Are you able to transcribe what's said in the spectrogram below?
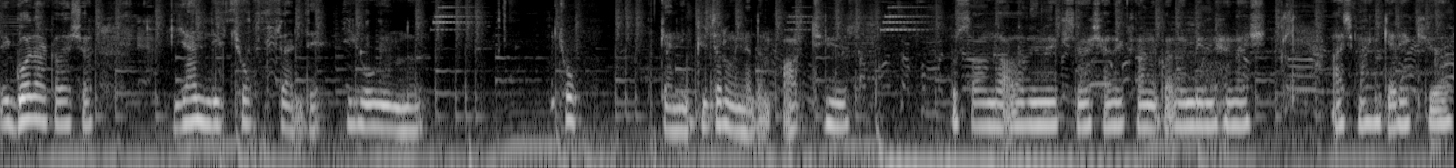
E, gol arkadaşlar. Yendik çok güzeldi. İyi oyundu. Çok yani güzel oynadım. Artı 100. Bu sandığı alabilmek için aşağıdaki sandıklardan birini hemen açman gerekiyor.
